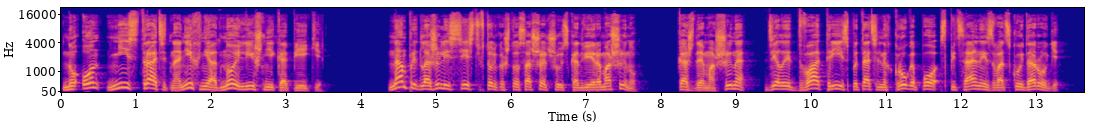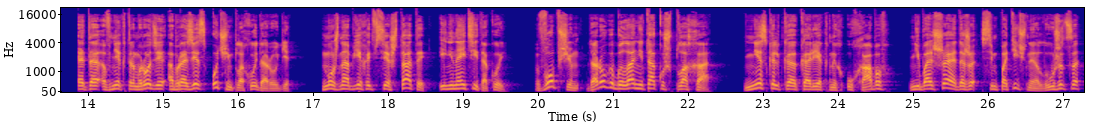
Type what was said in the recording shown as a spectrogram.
но он не истратит на них ни одной лишней копейки. Нам предложили сесть в только что сошедшую с конвейера машину. Каждая машина делает 2-3 испытательных круга по специальной заводской дороге. Это в некотором роде образец очень плохой дороги. Можно объехать все штаты и не найти такой. В общем, дорога была не так уж плоха. Несколько корректных ухабов, небольшая даже симпатичная лужица –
